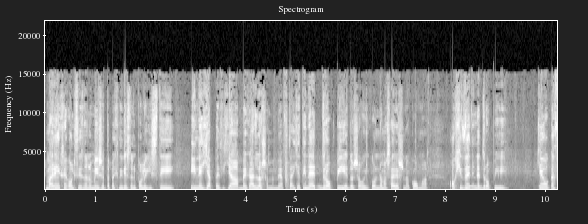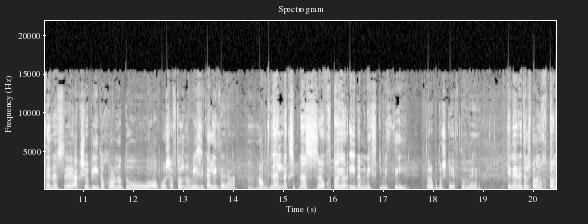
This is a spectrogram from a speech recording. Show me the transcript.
Μαρία, εξακολουθείς να νομίζεις ότι τα παιχνίδια στον υπολογιστή είναι για παιδιά; Μεγαλώσαμε με αυτά. Γιατί είναι ντροπή εντός εισαγωγικών να μας αρέσουν ακόμα; Όχι, δεν είναι ντροπή. Και ο καθένας αξιοποιεί το χρόνο του όπως αυτός νομίζει καλύτερα. Απ' την άλλη, να ξυπνάς 8 η ώρα ή να μην έχεις κοιμηθεί, τώρα που το σκέφτομαι. Και να είναι τέλος πάντων 8.30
